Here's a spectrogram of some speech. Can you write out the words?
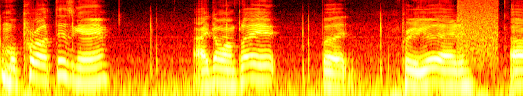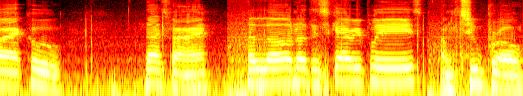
I'm a pro at this game. I don't want to play it, but pretty good at it. Alright, cool. That's fine. Hello, nothing scary please. I'm too pro.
